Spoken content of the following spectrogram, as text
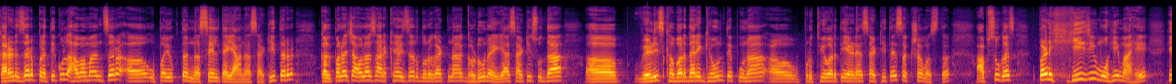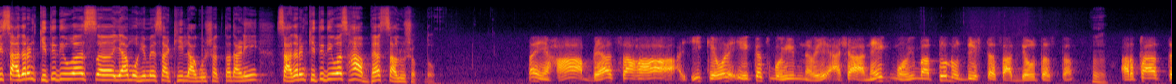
कारण जर प्रतिकूल हवामान जर उपयुक्त नसेल त्या यानासाठी तर कल्पना चावलासारख्या जर दुर्घटना घडू नये यासाठी सुद्धा वेळीच खबरदारी घेऊन ते पुन्हा पृथ्वीवरती येण्यासाठी ते सक्षम असतं. आपसुकच. पण ही जी मोहीम आहे ही साधारण किती दिवस या मोहिमेसाठी लागू शकतात आणि साधारण किती दिवस हा अभ्यास चालू शकतो? नाही हा अभ्यास हा ही केवळ एकच मोहीम नव्हे अशा अनेक मोहिमातून उद्दिष्ट साध्य होत असतं. अर्थात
